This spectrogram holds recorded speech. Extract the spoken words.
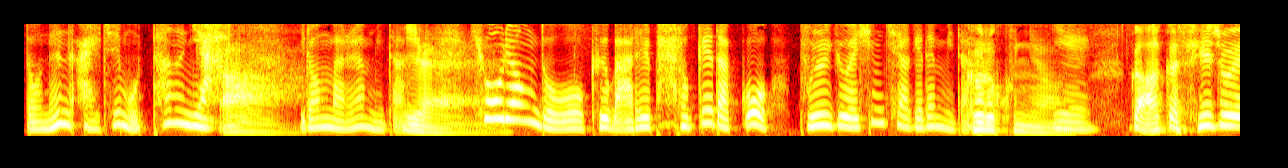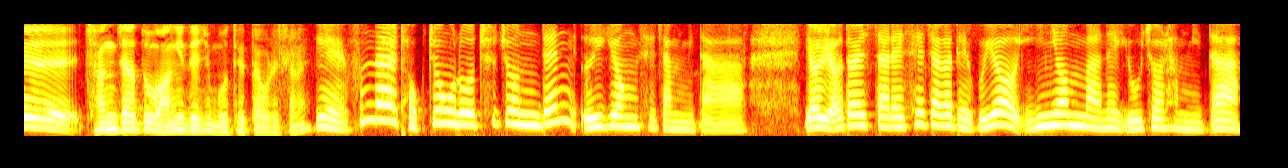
너는 알지 못하느냐. 아. 이런 말을 합니다. 예. 효령도 그 말을 바로 깨닫고 불교에 심취하게 됩니다. 그렇군요. 예. 그 아까 세조의 장자도 왕이 되지 못했다고 그랬잖아요. 예, 훗날 덕종으로 추존된 의경세자입니다. 18살에 세자가 되고요. 2년 만에 요절합니다.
